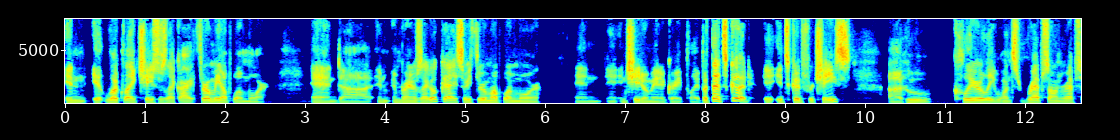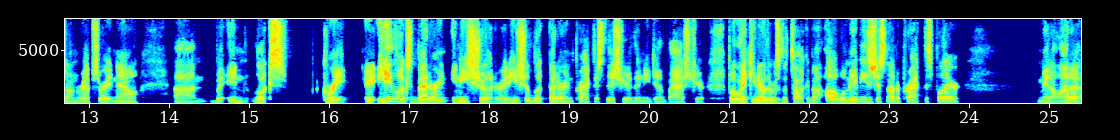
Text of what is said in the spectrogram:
and it looked like Chase was like, "All right, throw me up one more," and uh, and, and Brandon was like, "Okay," so he threw him up one more and and Cheeto made a great play. But that's good. It's good for Chase, uh, who clearly wants reps on reps on reps right now, um, but and looks great. He looks better, and, and he should, right? He should look better in practice this year than he did last year. But like you know, there was the talk about, oh well, maybe he's just not a practice player. He made a lot of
